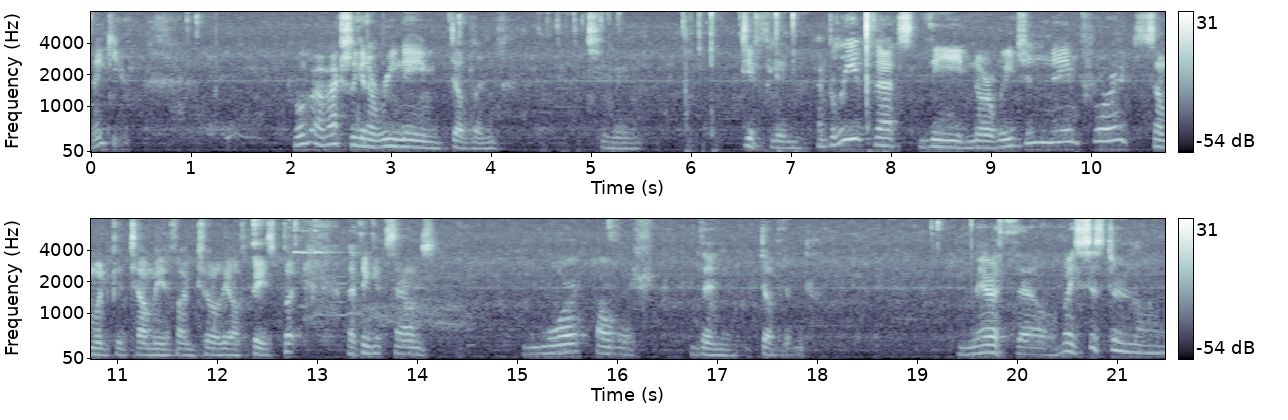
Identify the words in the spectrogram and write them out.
thank you. Well, I'm actually going to rename Dublin to Dyflin. I believe that's the Norwegian name for it. Someone could tell me if I'm totally off base, but I think it sounds more Elvish than Dublin. Merthel, my sister-in-law.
